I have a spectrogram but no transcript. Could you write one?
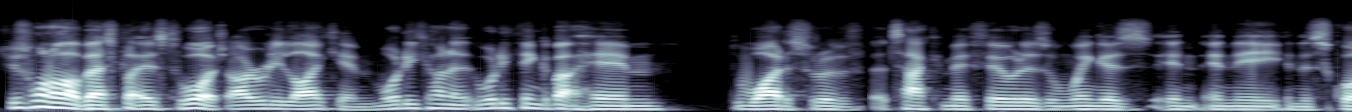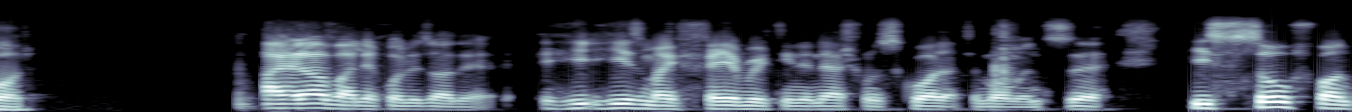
Just one of our best players to watch. I really like him. What do you kind of what do you think about him? The wider sort of attacking midfielders and wingers in, in the in the squad. I love Ali Golzadeh. He he's my favorite in the national squad at the moment. Uh, he's so fun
